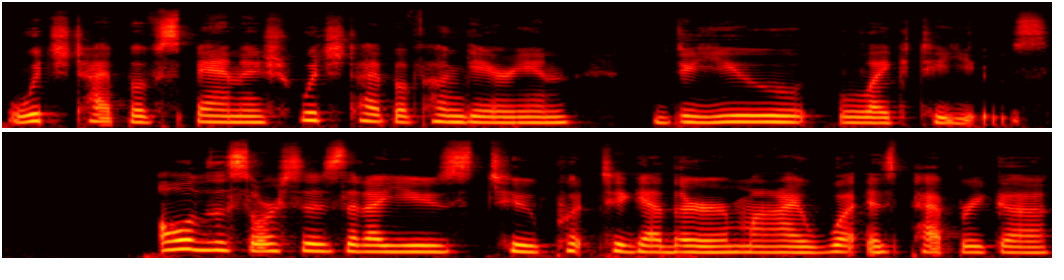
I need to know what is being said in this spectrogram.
which type of Spanish, which type of Hungarian do you like to use? All of the sources that I used to put together my What is Paprika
